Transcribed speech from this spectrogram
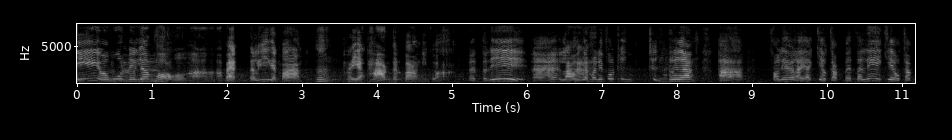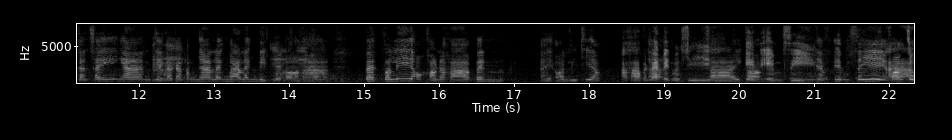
จรินี้งมาพูดในเรื่องของอ่าแบตเตอรี่กันบ้างอืมระยะทางกันบ้างดีกว่า แบตเตอรี่นะเรายังไม่ได้พูดถึงถึงเรื่องอ่าเขาเรียกอะไรอะเกี่ยวกับแบตเตอรี่เกี่ยวกับการใช้งาน เกี่ยวกับการทำงานแรงม้าแรงบิดเลยเนาะอ่า แบตเตอรี่ของเขานะคะ เป็นไอออนลิเธียม นะคะเป็นแบบ NMC ใช่ก็ NMC FMC ความจุ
